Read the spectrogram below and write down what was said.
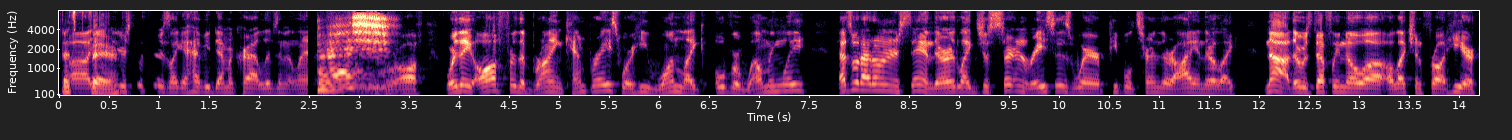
That's uh, fair. Your, your sister is like a heavy Democrat, lives in Atlanta. Were off. Were they off for the Brian Kemp race where he won like overwhelmingly? That's what I don't understand. There are like just certain races where people turn their eye and they're like, nah, there was definitely no uh, election fraud here.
